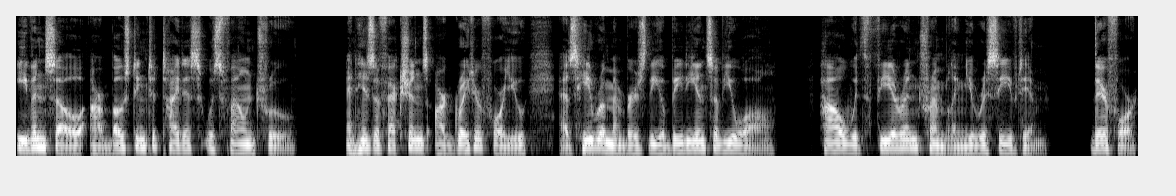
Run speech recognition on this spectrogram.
even so our boasting to Titus was found true. And his affections are greater for you, as he remembers the obedience of you all, how with fear and trembling you received him. Therefore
